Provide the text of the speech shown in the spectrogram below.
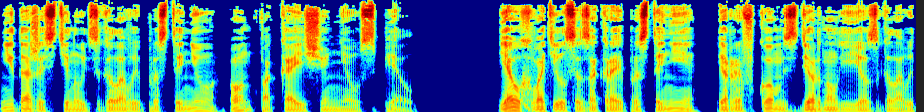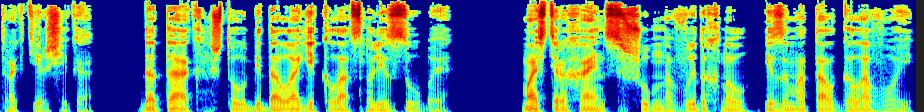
ни даже стянуть с головы простыню он пока еще не успел. Я ухватился за край простыни и рывком сдернул ее с головы трактирщика. Да так, что у бедолаги клацнули зубы. Мастер Хайнс шумно выдохнул и замотал головой.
